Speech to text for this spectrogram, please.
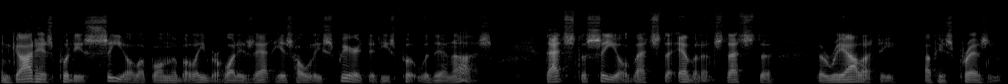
And God has put his seal upon the believer. What is that? His Holy Spirit that he's put within us. That's the seal, that's the evidence, that's the, the reality of his presence.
